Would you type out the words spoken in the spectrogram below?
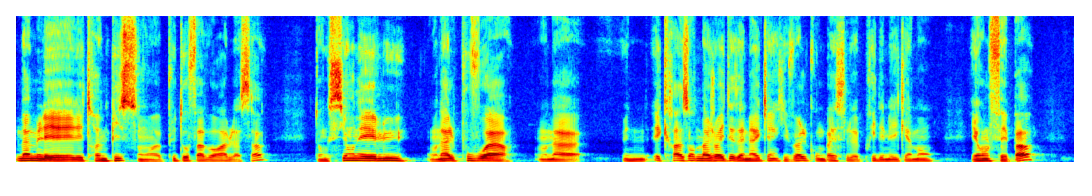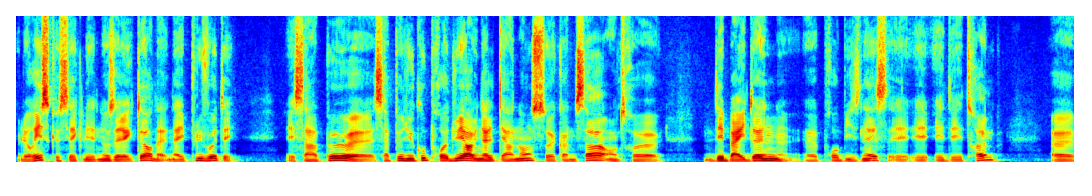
Même les, les Trumpistes sont plutôt favorables à ça. Donc si on est élu, on a le pouvoir, on a une écrasante majorité des Américains qui veulent qu'on baisse le prix des médicaments et on ne le fait pas, le risque c'est que nos électeurs n'aillent plus voter. Et ça peut, euh, ça peut du coup produire une alternance comme ça entre des Biden euh, pro-business et, des Trump euh,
